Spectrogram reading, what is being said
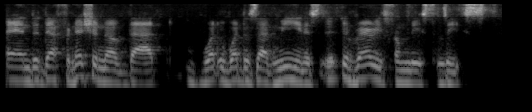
And the definition of that, what, what does that mean? Is it, varies from lease to lease.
